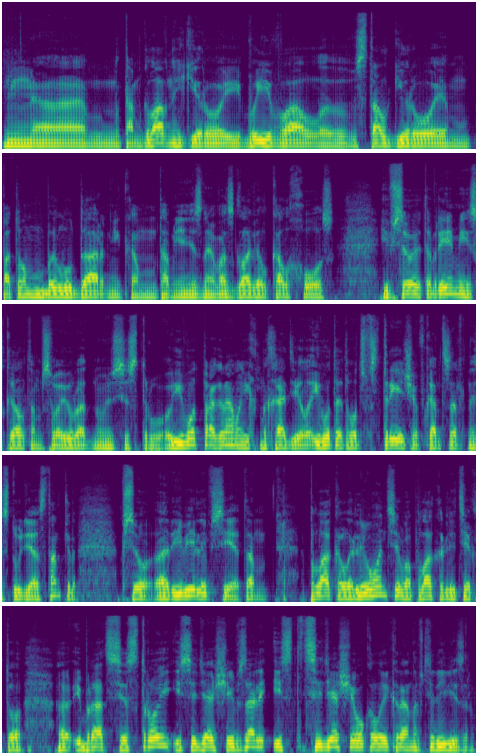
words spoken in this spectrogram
Э, Там главный герой воевал, э, стал героем, потом был ударником, там, я не знаю, возглавил колхоз. И все это время искал там свою родную сестру. И вот программа их находила. И вот эта вот встреча в концертной студии Останкина, все, ревели все. Там плакала Леонтьева, плакали те, кто э, и брат с сестрой, и сидящие в зале, и сидящие около экранов телевизоров.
